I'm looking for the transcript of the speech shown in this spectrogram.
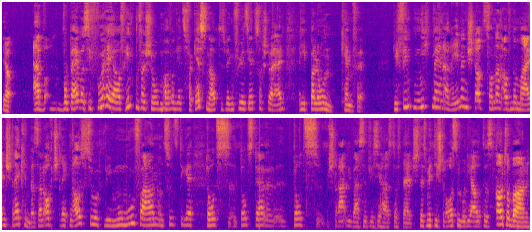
ja. Aber, äh, wobei, was ich vorher ja auf hinten verschoben habe und jetzt vergessen habe, deswegen führe ich es jetzt noch schnell ein, die Ballonkämpfe die finden nicht mehr in Arenen statt, sondern auf normalen Strecken. Das sind acht Strecken ausgesucht, wie Mumu Farm und sonstige Tods, Tods, Tods Straßen, ich weiß nicht, wie sie heißt auf Deutsch. Das mit den Straßen, wo die Autos. Autobahn.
